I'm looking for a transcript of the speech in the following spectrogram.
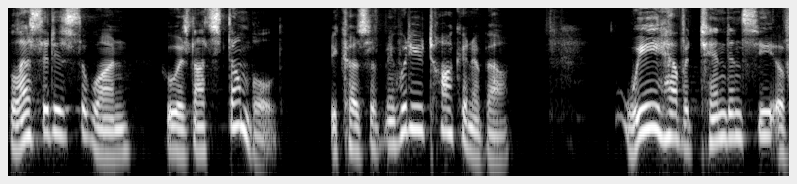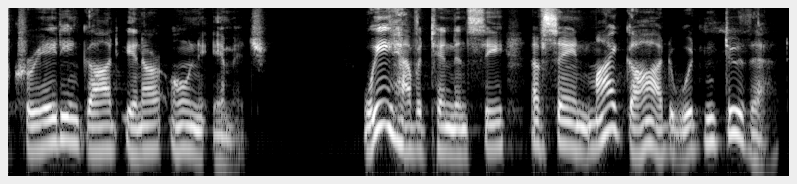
Blessed is the one who has not stumbled because of me. What are you talking about? We have a tendency of creating God in our own image. We have a tendency of saying, My God wouldn't do that.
